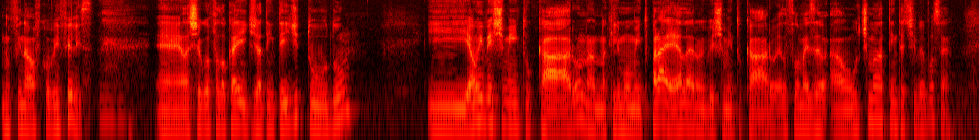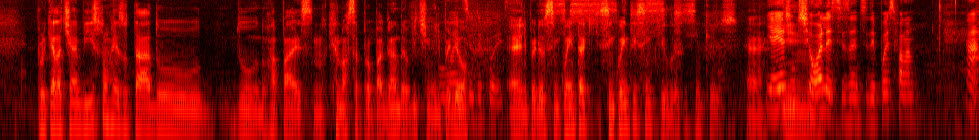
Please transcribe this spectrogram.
no final ficou bem feliz. É, ela chegou e falou, Kaique, já tentei de tudo. E é um investimento caro, na, naquele momento para ela era um investimento caro. Ela falou, mas a, a, última tentativa é você. Porque ela tinha visto um resultado do, do rapaz, que é a nossa propaganda, é o Vitinho. Ele O perdeu. e. É, ele perdeu 50, 55 quilos. 55 quilos. É. E aí a gente olha esses antes e depois e fala, ah,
